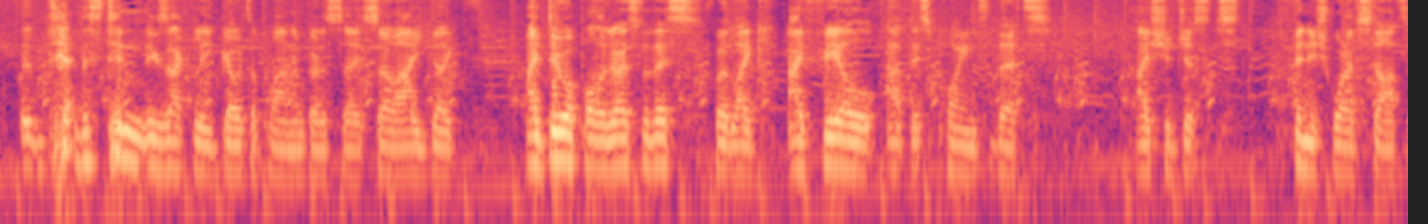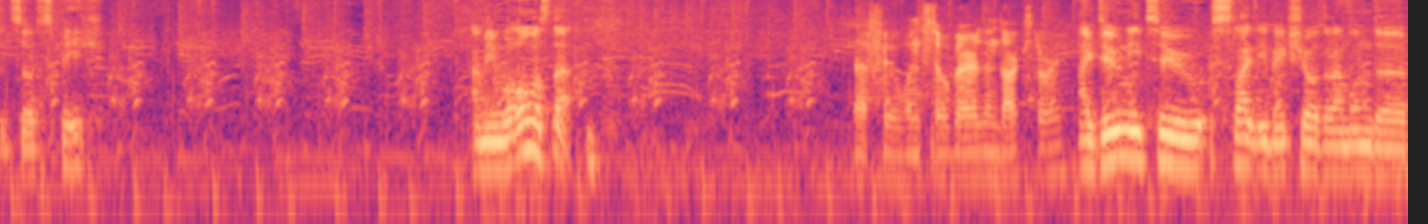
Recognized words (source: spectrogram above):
this didn't exactly go to plan. I'm gonna say. So I like, I do apologize for this, but like, I feel at this point that I should just finish what I've started, so to speak. I mean, we're almost there. That feel one still better than Dark Story. I do need to slightly make sure that I'm under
